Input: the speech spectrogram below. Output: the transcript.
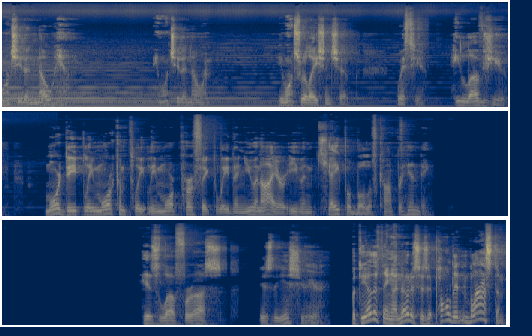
wants you to know Him. He wants you to know Him. He wants relationship with you. He loves you more deeply, more completely, more perfectly than you and I are even capable of comprehending. His love for us is the issue here. But the other thing I notice is that Paul didn't blast them.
